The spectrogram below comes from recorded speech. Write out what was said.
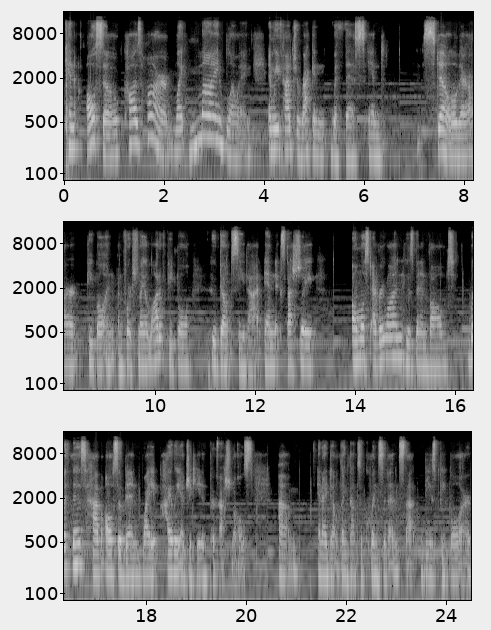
can also cause harm, like mind blowing. And we've had to reckon with this. And still, there are people, and unfortunately, a lot of people who don't see that. And especially almost everyone who's been involved with this have also been white, highly educated professionals. Um, and I don't think that's a coincidence that these people are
